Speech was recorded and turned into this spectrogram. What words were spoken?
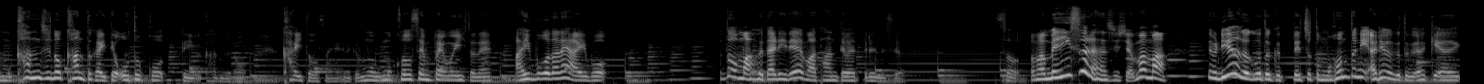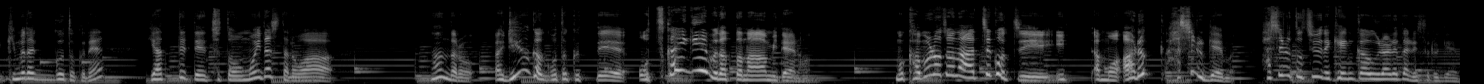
もう漢字の漢と書いて男っていう感じの海藤さんがいるんだけど、もう、もうこの先輩もいい人ね。相棒だね、相棒。と、まあ、二人で、まあ、探偵をやってるんですよ。そう。まあ、メインストーリーの話しちゃう。まあまあ、でも、龍が如くって、ちょっともう本当に、あ、龍が如く、あきあ木村如くね、やってて、ちょっと思い出したのは、なんだろう、あ、龍が如くって、お使いゲームだったな、みたいな。もう、カムロ町のあっちこっちい、あ、もう、歩く、走るゲーム。走る途中で喧嘩を売られたりするゲーム。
